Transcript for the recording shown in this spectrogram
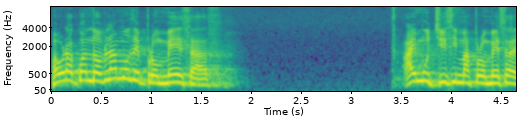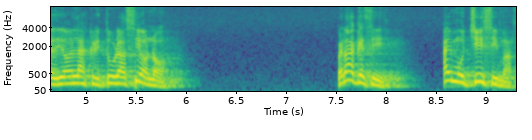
Ahora, cuando hablamos de promesas, hay muchísimas promesas de Dios en la escritura, ¿sí o no? ¿Verdad que sí? Hay muchísimas.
